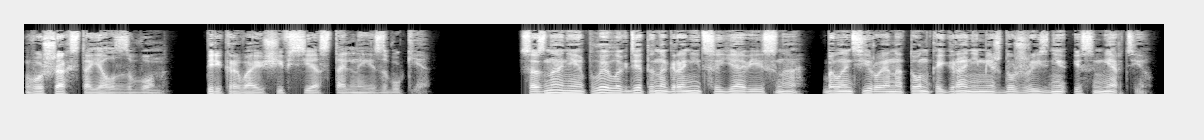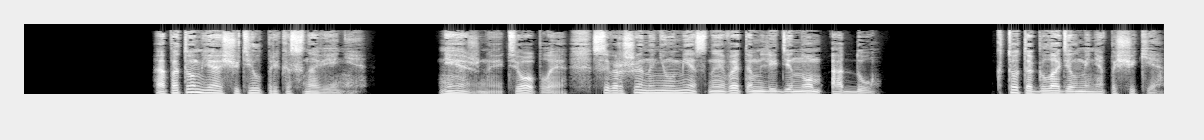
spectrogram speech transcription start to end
В ушах стоял звон перекрывающий все остальные звуки. Сознание плыло где-то на границе яви и сна, балансируя на тонкой грани между жизнью и смертью. А потом я ощутил прикосновение. Нежное, теплое, совершенно неуместное в этом ледяном аду. Кто-то гладил меня по щеке.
